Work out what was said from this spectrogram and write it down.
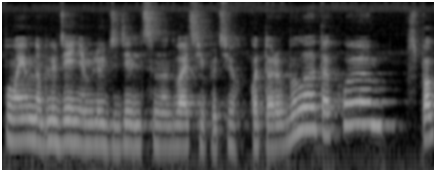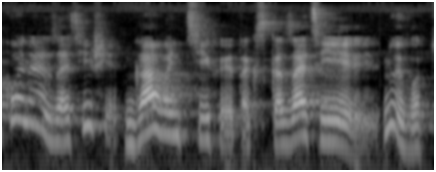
По моим наблюдениям, люди делятся на два типа. Тех, у которых было такое спокойное затишье, гавань тихая, так сказать. И, ну и вот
